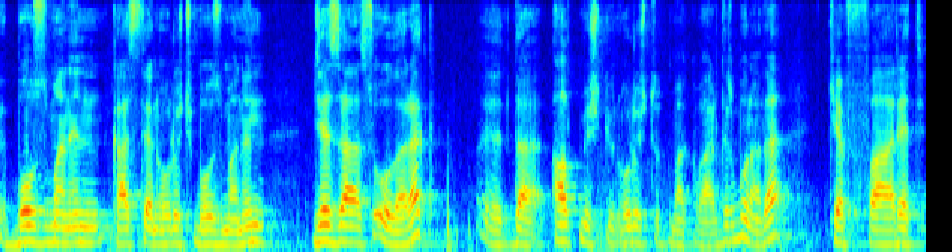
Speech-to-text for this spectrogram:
e, bozmanın, kasten oruç bozmanın cezası olarak e, da 60 gün oruç tutmak vardır. Buna da kefaret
